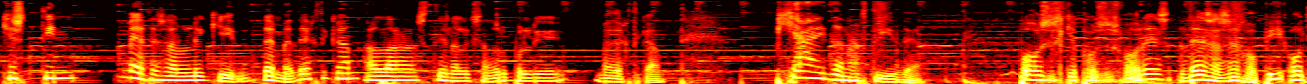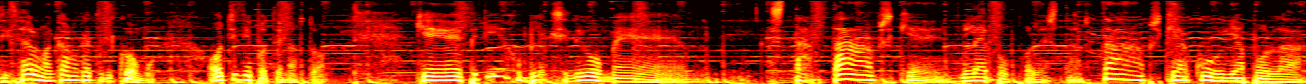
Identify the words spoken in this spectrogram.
και στην με Θεσσαλονίκη δεν με δέχτηκαν αλλά στην Αλεξανδρούπολη με δέχτηκαν. Ποια ήταν αυτή η ιδέα; Πόσες και πόσες φορές δεν σας έχω πει ότι θέλω να κάνω κάτι δικό μου. Οτιδήποτε είναι αυτό. Και επειδή έχω μπλέξει λίγο με startups και βλέπω πολλές startups και ακούω για πολλά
